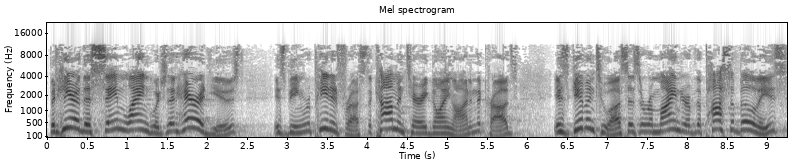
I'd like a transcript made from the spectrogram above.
But here, this same language that Herod used is being repeated for us. The commentary going on in the crowds is given to us as a reminder of the possibilities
